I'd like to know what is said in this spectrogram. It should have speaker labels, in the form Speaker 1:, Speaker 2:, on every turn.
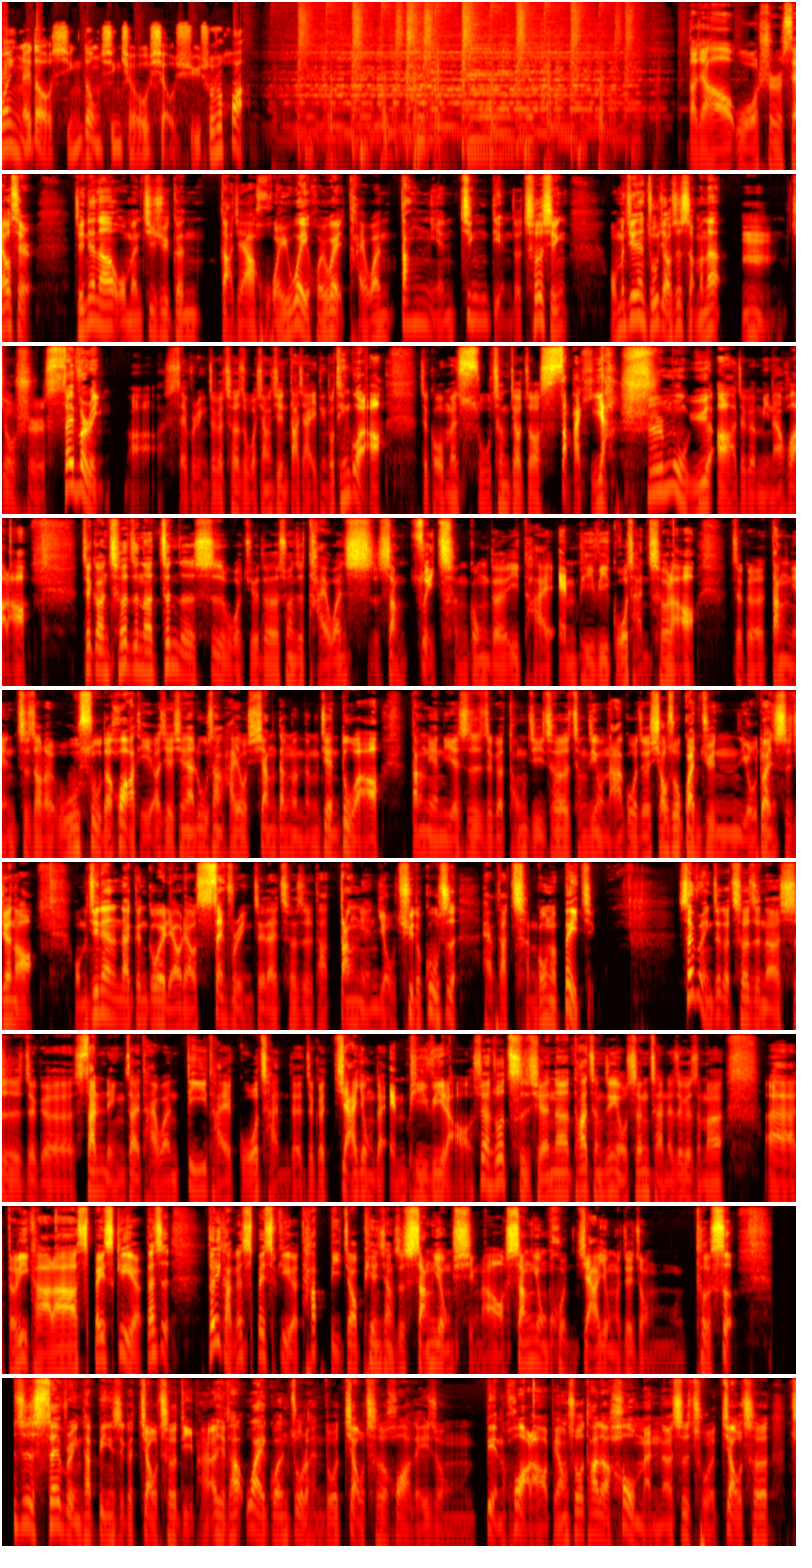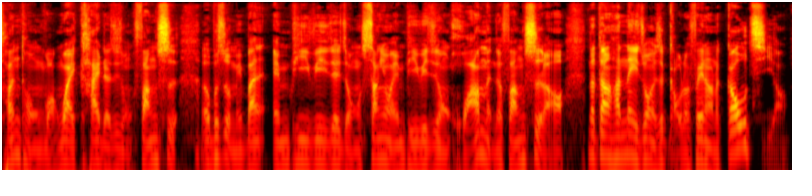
Speaker 1: 欢迎来到行动星球，小徐说说话。大家好，我是 Celsius。今天呢，我们继续跟大家回味回味台湾当年经典的车型。我们今天主角是什么呢？嗯，就是 Savering 啊，Savering 这个车子，我相信大家一定都听过了啊。这个我们俗称叫做萨巴提亚虱目鱼啊，这个闽南话了啊。这款车子呢，真的是我觉得算是台湾史上最成功的一台 MPV 国产车了啊！这个当年制造了无数的话题，而且现在路上还有相当的能见度啊！啊，当年也是这个同级车曾经有拿过这个销售冠军有一段时间的啊。我们今天来跟各位聊聊 Saverin 这台车子它当年有趣的故事，还有它成功的背景。Severin 这个车子呢，是这个三菱在台湾第一台国产的这个家用的 MPV 了哦。虽然说此前呢，它曾经有生产的这个什么呃德利卡啦、Space Gear，但是德利卡跟 Space Gear 它比较偏向是商用型啊，哦，商用混家用的这种特色。但是 Saverin 它毕竟是个轿车底盘，而且它外观做了很多轿车化的一种变化了啊。比方说，它的后门呢是除了轿车传统往外开的这种方式，而不是我们一般 MPV 这种商用 MPV 这种滑门的方式了啊。那当然，它内装也是搞得非常的高级啊。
